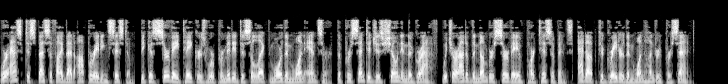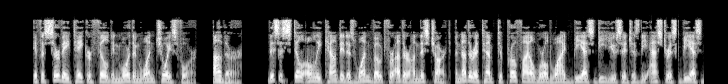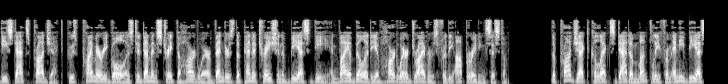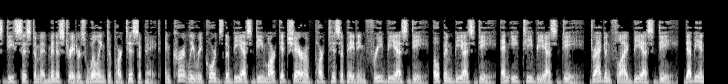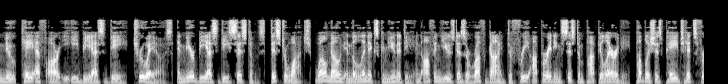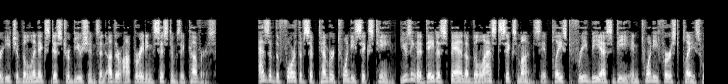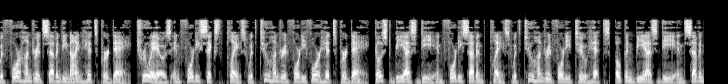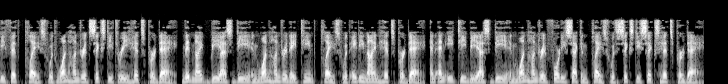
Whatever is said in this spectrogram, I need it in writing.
were asked to specify that operating system, because survey takers were permitted to select more than one answer. The percentages shown in the graph, which are out of the number survey of participants, add up to greater than 100%. If a survey taker filled in more than one choice for other this is still only counted as one vote for other on this chart. Another attempt to profile worldwide BSD usage is the Asterisk BSD Stats project, whose primary goal is to demonstrate to hardware vendors the penetration of BSD and viability of hardware drivers for the operating system. The project collects data monthly from any BSD system administrators willing to participate, and currently records the BSD market share of participating FreeBSD, OpenBSD, NETBSD, Dragonfly BSD, Debian GNU, KFREEBSD, Trueos, and MirBSD systems. DistroWatch, well known in the Linux community and often used as a rough guide to free operating system popularity, publishes page hits for each of the Linux distributions and other operating systems it covers. As of 4 September 2016, using a data span of the last six months it placed FreeBSD in 21st place with 479 hits per day, Trueos in 46th place with 244 hits per day, GhostBSD in 47th place with 242 hits, OpenBSD in 75th place with 163 hits per day, MidnightBSD in 118th place with with 89 hits per day, and NETBSD in 142nd place with 66 hits per day.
